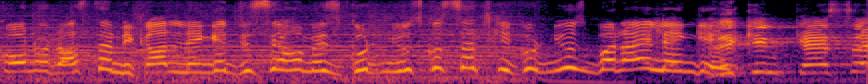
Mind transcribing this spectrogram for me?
कौन रास्ता निकाल लेंगे जिससे हम इस गुड न्यूज़ को सच की गुड न्यूज़ बनाए लेंगे। लेकिन कैसे?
